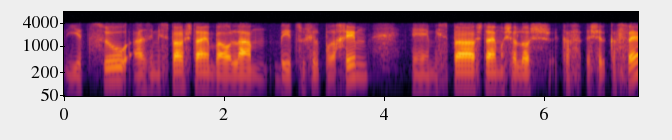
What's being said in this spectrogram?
ייצוא, אז היא מספר 2 בעולם בייצוא של פרחים, מספר 2 או 3 של קפה, אה,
